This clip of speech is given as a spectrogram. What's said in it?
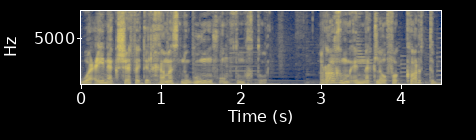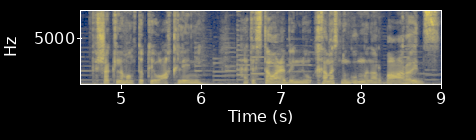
وعينك شافت الخمس نجوم فقمت مختار رغم إنك لو فكرت بشكل منطقي وعقلاني هتستوعب إنه خمس نجوم من أربعة rides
